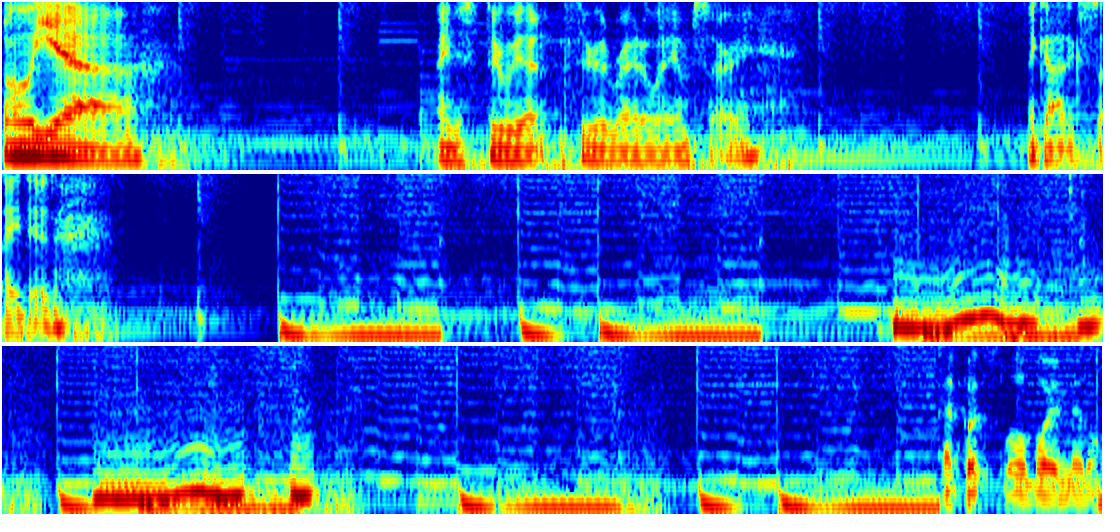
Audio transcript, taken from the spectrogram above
Oh yeah. I just threw it threw it right away. I'm sorry. I got excited. I put slow boy middle.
